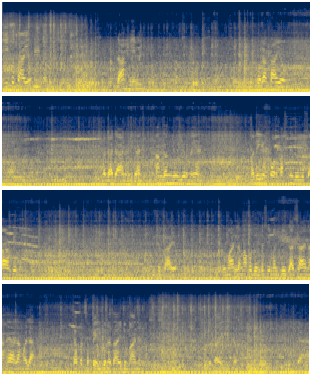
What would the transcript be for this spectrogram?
Iikot tayo dito. Dahil wala tayo madadaanan dyan. Hanggang New Year na yan. Mali yung forecast ni Lulu sa akin eh. Dito tayo. Dumaan lang ako doon kasi mantika sana, kaya lang wala. Dapat sa Pelco na tayo dumaan ano. Dito tayo dito. Yan.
